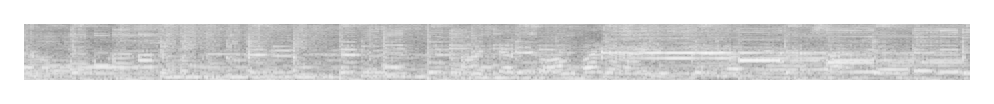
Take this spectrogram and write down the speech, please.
เอาเอาจากสองพระนายยุติกับนาสัต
